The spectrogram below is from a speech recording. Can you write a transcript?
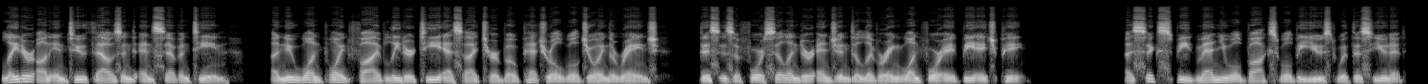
Later on in 2017, a new 1.5-litre TSI turbo petrol will join the range, this is a four-cylinder engine delivering 148 bhp. A six-speed manual box will be used with this unit,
